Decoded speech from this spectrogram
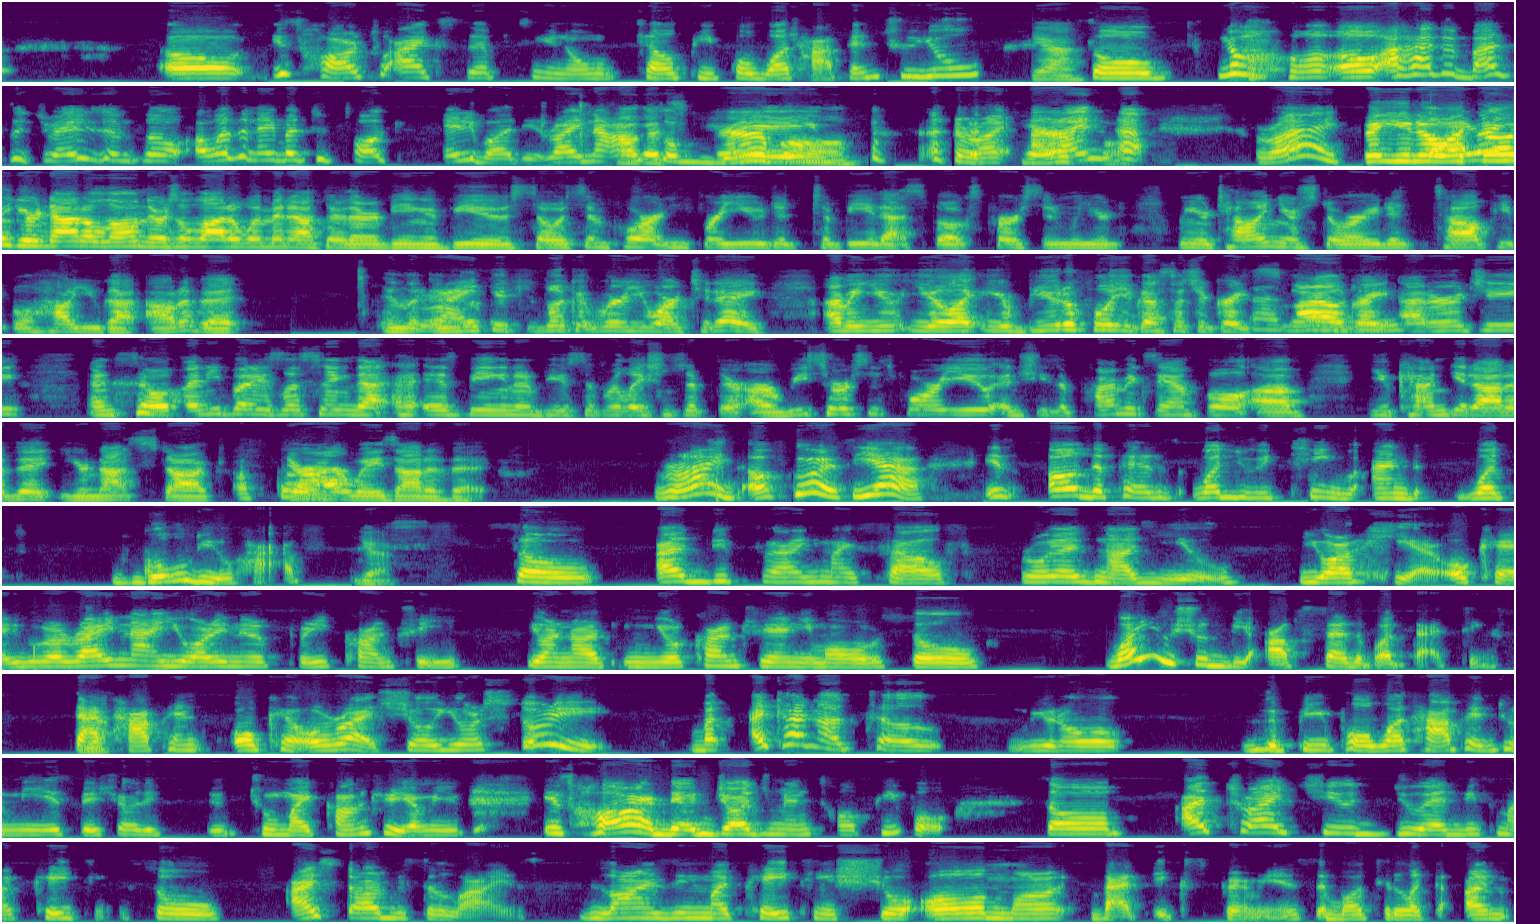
uh, it's hard to accept, you know, tell people what happened to you. Yeah. So no, oh, I had a bad situation, so I wasn't able to talk anybody. Right now, Oh, I'm that's so terrible. brave. right, right, terrible. right. But you know So what though? You're not alone. There's a lot of women out there that are being abused. So it's important for you to, to be that spokesperson when you're when you're telling your story to tell people how you got out of it. And, and look at look at where you are today. I mean, you you like you're beautiful. You've got such a great Ah, smile, thank great energy. And so, if anybody's listening that is being in an abusive relationship, there are resources for you. And she's a prime example of you can get out of it. You're not stuck. Of There are ways out of it. Right, of course, yeah. It all depends what you think and what goal you have. Yes. So I define myself. Roya is not you. You are here. Okay. You are right now. You are in a free country. You are not in your country anymore. So why you should be upset about that things that Yeah. happened? Okay. All right. Show your story. But I cannot tell. You know the people what happened to me, especially to, to my country. I mean, it's hard. They're judgmental people. So I try to do it with my painting. So I start with the lines. Lines in my painting show all my bad experience about it. Like I'm,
